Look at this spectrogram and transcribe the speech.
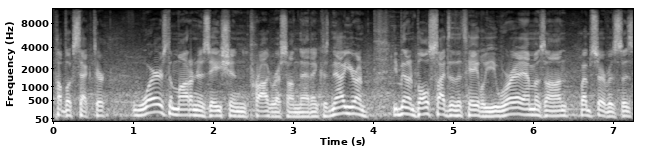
public sector. Where's the modernization progress on that end? Because now you're on, you've been on both sides of the table. You were at Amazon Web Services,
